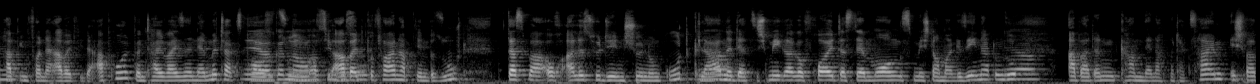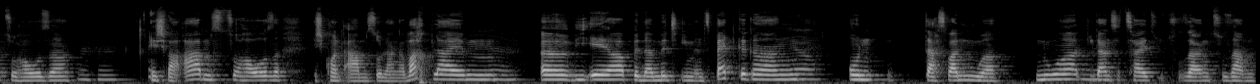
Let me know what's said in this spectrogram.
mhm. hab ihn von der Arbeit wieder abholt, bin teilweise in der Mittagspause ja, genau, zu ihm auf die Arbeit besucht. gefahren, hab den besucht. Das war auch alles für den schön und gut. Klar, ja. ne, der hat sich mega gefreut, dass der morgens mich nochmal gesehen hat und so. Ja. Aber dann kam der nachmittags heim, ich war zu Hause. Mhm. Ich war abends zu Hause. Ich konnte abends so lange wach bleiben mhm. äh, wie er. Bin dann mit ihm ins Bett gegangen. Und das war nur, nur mhm. die ganze Zeit sozusagen zusammen.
